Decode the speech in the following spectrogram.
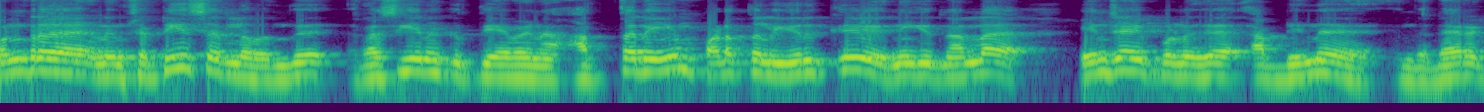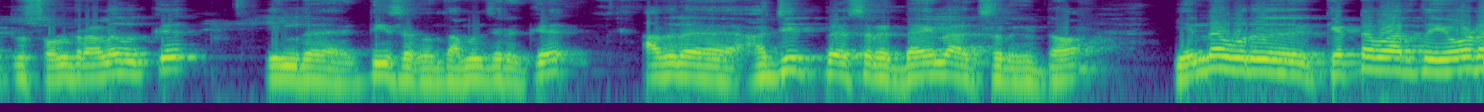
ஒன்றரை நிமிஷம் டீசர்ல வந்து ரசிகனுக்கு தேவையான அத்தனையும் படத்துல இருக்கு. நீங்க நல்லா என்ஜாய் பண்ணுங்க அப்படின்னு இந்த டைரக்டர் சொல்ற அளவுக்கு இந்த டீசர் வந்து அமைஞ்சிருக்கு. அதுல அஜித் பேசுற டைலாக்ஸ் இருக்கட்டும் என்ன ஒரு கெட்ட வார்த்தையோட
